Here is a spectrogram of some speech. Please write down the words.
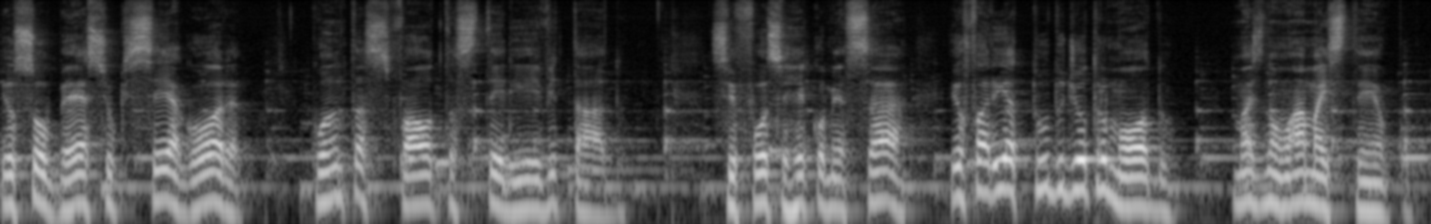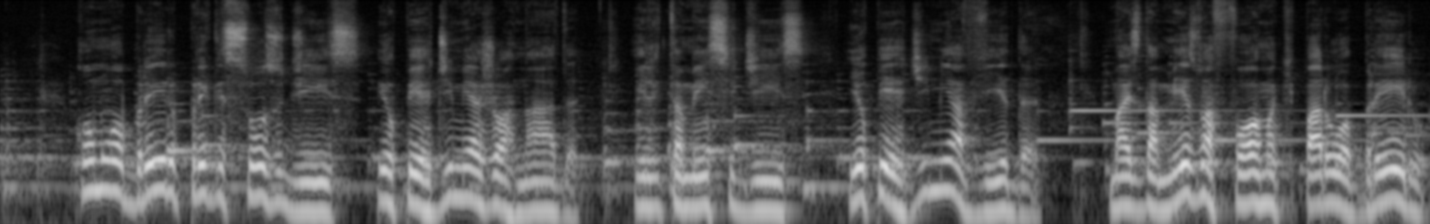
eu soubesse o que sei agora, quantas faltas teria evitado. Se fosse recomeçar, eu faria tudo de outro modo, mas não há mais tempo. Como o obreiro preguiçoso diz: Eu perdi minha jornada, ele também se diz: Eu perdi minha vida. Mas, da mesma forma que para o obreiro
